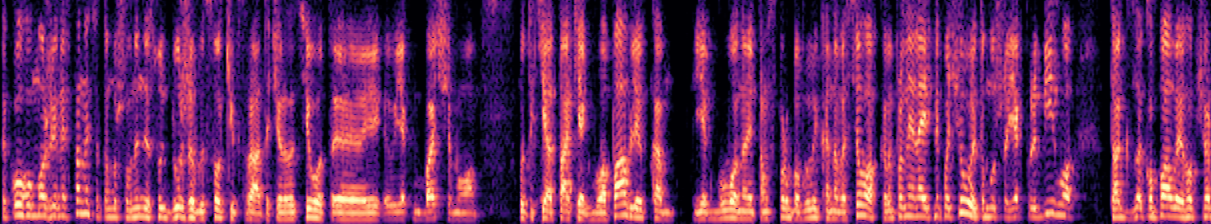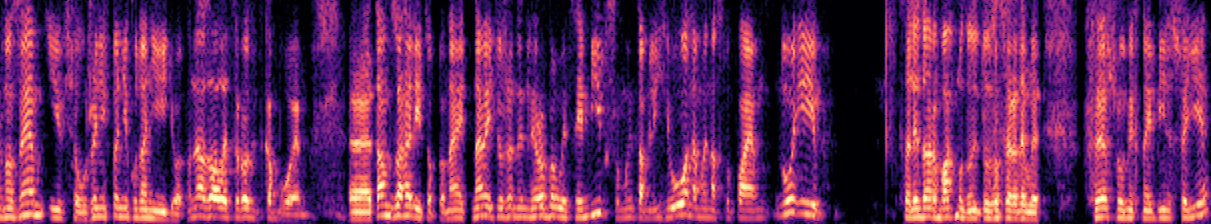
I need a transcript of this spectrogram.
Такого може і не станеться, тому що вони несуть дуже високі втрати через ці, от е, як ми бачимо, от такі атаки, як була Павлівка, як було навіть там спроба велика Новоселовка. Ми про неї навіть не почули, тому що як прибігло, так закопали його в чорнозем, і все, вже ніхто нікуди не йде. Вони назвали це розвідка боєм. Е, Там взагалі, тобто, навіть навіть вже не, не робили цей міф, що ми там легіонами наступаємо. Ну і. Солідар Бахмут, вони тут зосередили все, що у них найбільше є,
